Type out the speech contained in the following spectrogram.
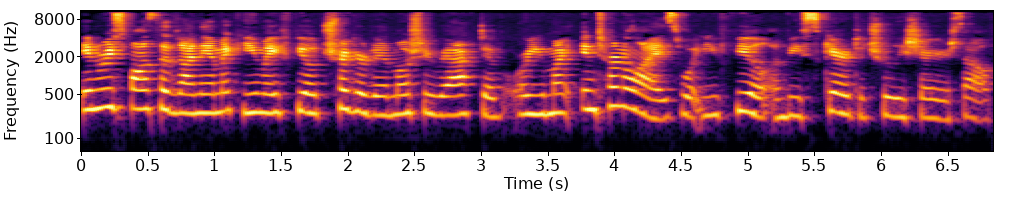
In response to the dynamic, you may feel triggered and emotionally reactive, or you might internalize what you feel and be scared to truly share yourself.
